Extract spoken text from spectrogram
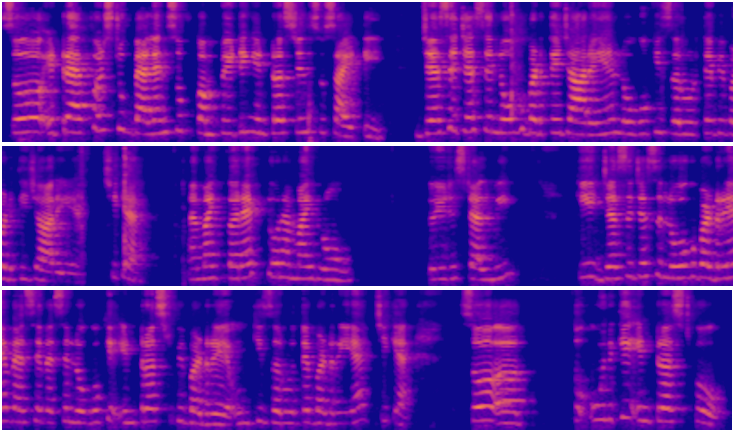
So it refers to balance of competing interest in society जैसे जैसे लोग बढ़ते जा रहे हैं लोगों की जरूरतें भी बढ़ती जा रही हैं ठीक है? एम आई करेक्ट और एम आई रोंग तो यू जस्ट टेल मी कि जैसे जैसे लोग बढ़ रहे हैं वैसे वैसे लोगों के इंटरेस्ट भी बढ़ रहे हैं उनकी जरूरतें बढ़ रही है ठीक है? सो so, तो उनके इंटरेस्ट को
